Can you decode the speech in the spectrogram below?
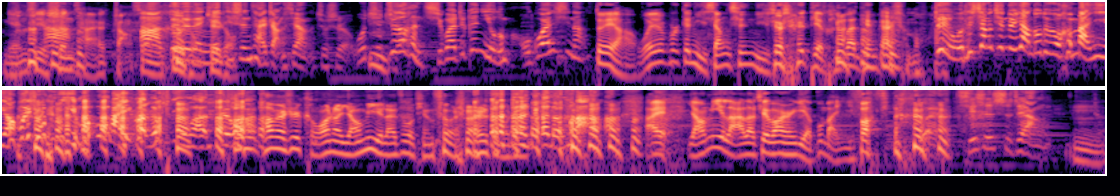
年纪、啊身材、长相啊，对对对。年纪、身材、长相，就是我就嗯觉得很奇怪，这跟你有个毛关系呢？对呀、我也不是跟你相亲，你这是点评半天干什么？对，我的相亲对象都对我很满意啊，为什么你们不满意管个屁嘛？对他们？他们是渴望着杨幂来做评测是吧？还是怎么着？可能吧。哎，杨幂来了，这帮人也不满意，放心。对，其实是这样。嗯，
